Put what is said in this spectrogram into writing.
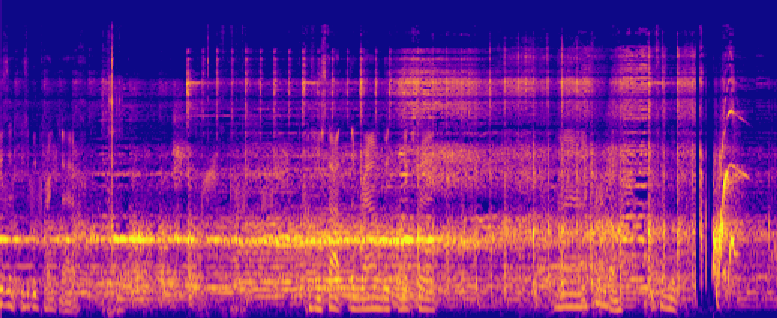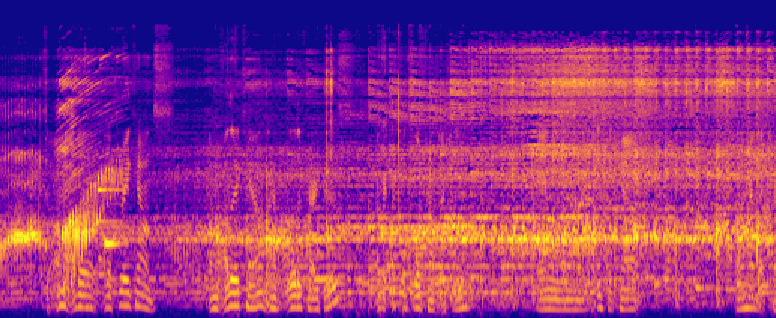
He's a, he's a good character to have. Because you start the round with an extra... Uh, I can't remember. Let's have a look. So on my other... I got three accounts. On my other account, I have all the characters. I got, I got four accounts actually. And um, this account, I don't have that character.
